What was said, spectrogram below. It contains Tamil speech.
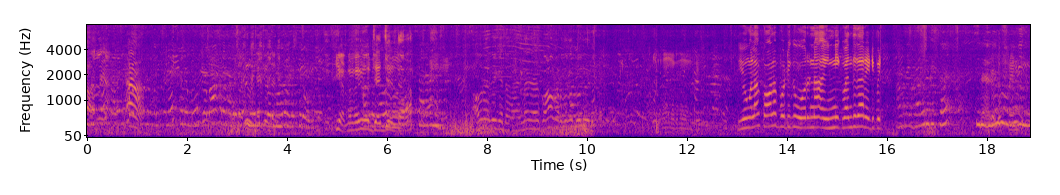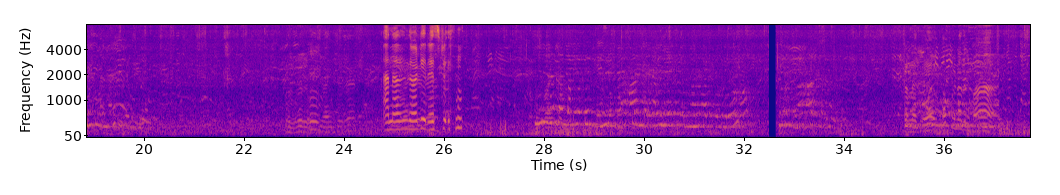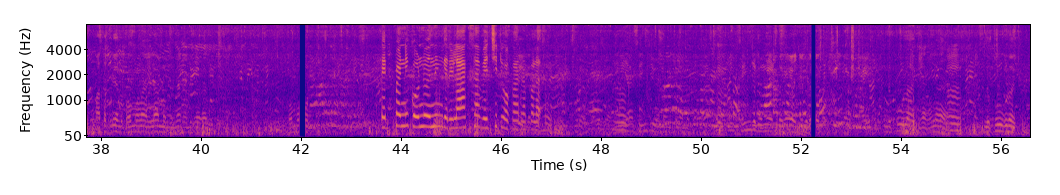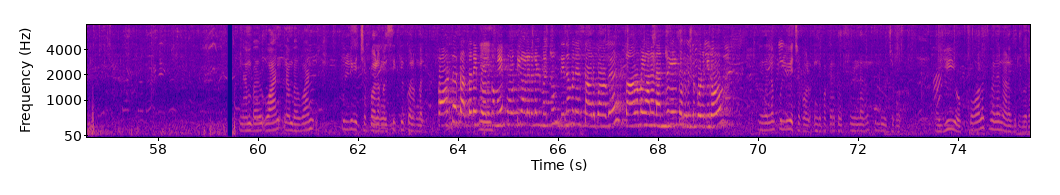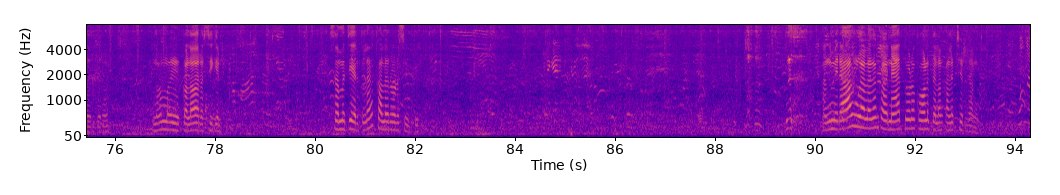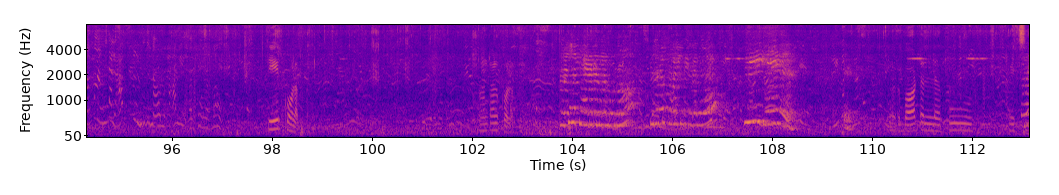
என்ன மாதிரி ஒரு ஜட்ஜ் விட்டாரா அவரும் அதே கேட்டாரா? இவங்கெல்லாம் கோலம் போட்டிக்கு ஒரு நாள் இன்னைக்கு வந்து தான் ரெடி பண்ணி அவரை கௌரவிக்க திரு வேலு அவர்களை அதனால இந்த வாட்டி ரெஸ்ட்டு தப்பு என்ன தெரியுமா மற்றபடி அந்த பொம்மைலாம் இல்லாமல் இருந்தால் கண்டிப்பாக பொம்மை செட் பண்ணி கொண்டு வந்து இங்கே ரிலாக்ஸாக வச்சுட்டு உக்காடுறப்பல செஞ்சு செஞ்ச பொம்மை எடுத்து இந்த பூலாம் வைக்கிறாங்கல்ல இந்த பூ கூட நம்பர் ஒன் நம்பர் ஒன் புள்ளி வச்ச கோலங்கள் சிக்கு கோலங்கள். ஸ்பான்சர்ஸ் அத்தனை பேருக்குமே போட்டியாளர்கள் மற்றும் தினமலர் சார்பாக தாழ்மையான நன்றியை தெரிவித்துக் கொள்கிறோம். இதெல்லாம் புள்ளி வச்ச கோலம் இந்த பக்கம் இருக்கிற ஃபுல்லாகவே புள்ளி வச்ச கோலம் ஐயோ கோலத்து மேலே நடந்துட்டு போகிறாரு பாரு. நம்ம கலா ரசிகன். செமத்தியாக இருக்குல்ல கலரோட சேர்த்து. அந்த மாதிரி ஆளுங்களால தான் க நேரத்தோட கோலத்தெல்லாம் கலைச்சிடுறாங்க. தேர்கோலம் ஆண்டாள் கோலம். ஒரு பாட்டிலில் பூ வச்சு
